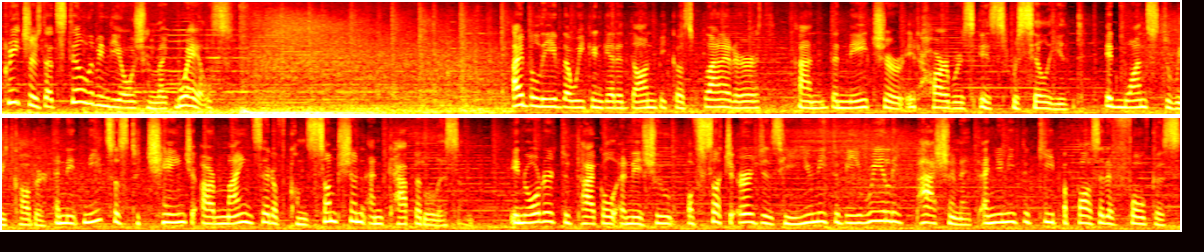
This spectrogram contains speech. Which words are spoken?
creatures that still live in the ocean, like whales. I believe that we can get it done because planet Earth and the nature it harbors is resilient. It wants to recover, and it needs us to change our mindset of consumption and capitalism. In order to tackle an issue of such urgency, you need to be really passionate and you need to keep a positive focus.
